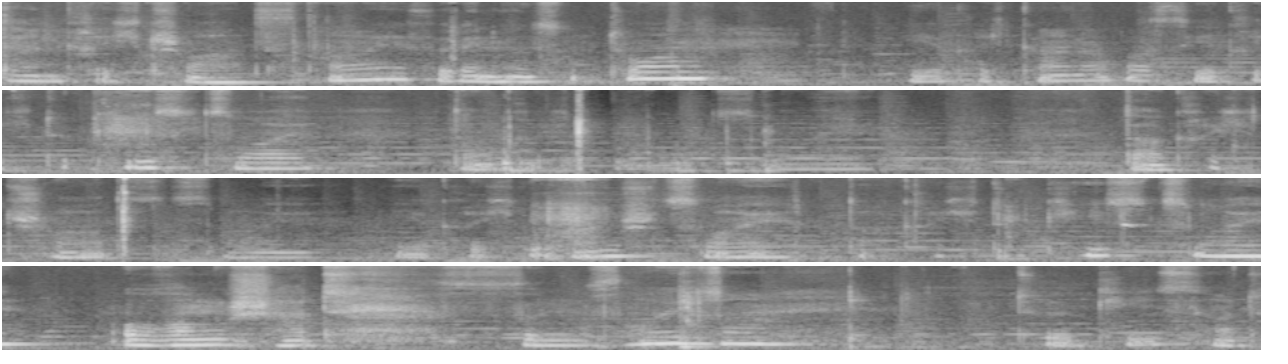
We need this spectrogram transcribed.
Dann kriegt Schwarz 3 für den höchsten Turm. Hier kriegt keiner was. Hier kriegt Türkis 2. Da kriegt Blau 2. Da kriegt Schwarz 2. Hier kriegt Orange 2. Da kriegt Türkis 2. Orange hat 5 Häuser. Türkis hat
